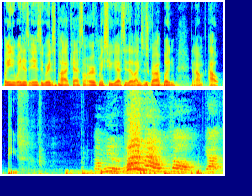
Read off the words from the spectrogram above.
But anyway, this is the greatest podcast on earth. Make sure you guys hit that like and subscribe button, and I'm out. Peace. I'm here to play around with y'all. God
